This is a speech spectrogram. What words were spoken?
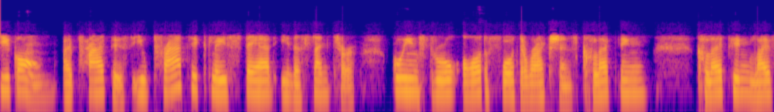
qigong I practice, you practically stand in the center, going through all the four directions, collecting collecting life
